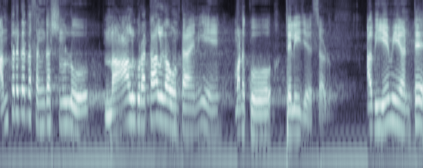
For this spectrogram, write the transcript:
అంతర్గత సంఘర్షణలు నాలుగు రకాలుగా ఉంటాయని మనకు తెలియజేశాడు. అవి ఏమి అంటే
